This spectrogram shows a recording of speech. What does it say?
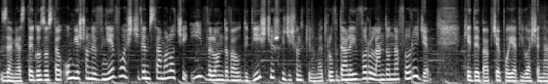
Zamiast tego został umieszczony w niewłaściwym samolocie i wylądował 260 km dalej w Orlando na Florydzie. Kiedy babcia pojawiła się na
